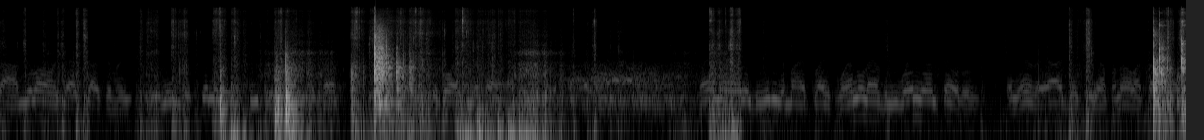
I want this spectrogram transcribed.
Tom. You'll always have customers. You need discriminating people who want the best. In the band. They may only eating at my place, Wendell. They'll be waiting on tables. And here they are dishing up and all I thought they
